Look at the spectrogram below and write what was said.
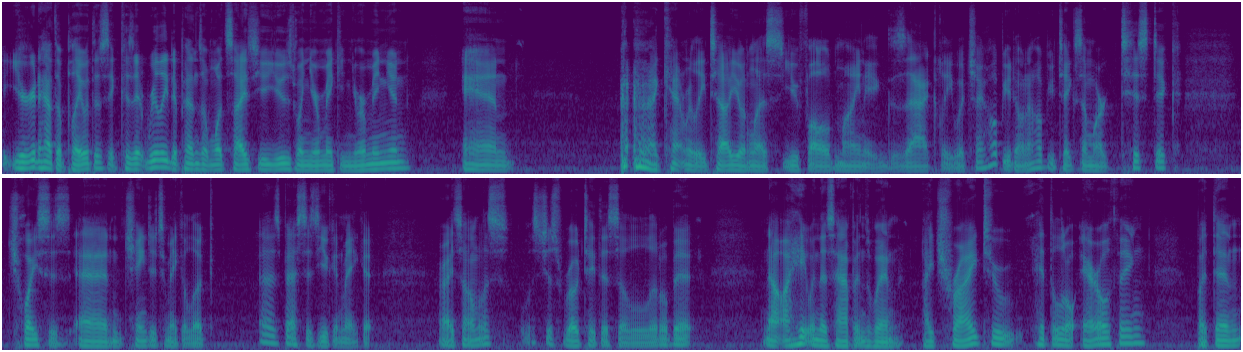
you're going to have to play with this because it really depends on what size you used when you're making your minion. And I can't really tell you unless you followed mine exactly, which I hope you don't. I hope you take some artistic choices and change it to make it look as best as you can make it. All right, so let's let's just rotate this a little bit. Now I hate when this happens when I try to hit the little arrow thing, but then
